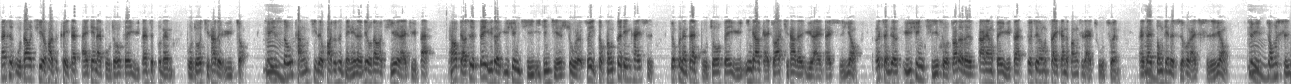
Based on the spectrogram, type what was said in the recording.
但是五到七的话是可以在白天来捕捉飞鱼，但是不能捕捉其他的鱼种。至于收藏季的话，就是每年的六到七月来举办，然后表示飞鱼的鱼汛期已经结束了，所以从从这天开始就不能再捕捉飞鱼，应该要改抓其他的鱼来来食用。而整个鱼汛期所抓到的大量飞鱼，在就是用晒干的方式来储存，来在冬天的时候来食用。至于中时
